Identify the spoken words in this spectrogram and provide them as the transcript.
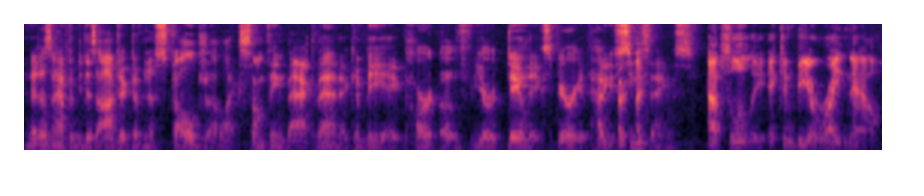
and it doesn't have to be this object of nostalgia like something back then it can be a part of your daily experience how you see I- things Absolutely. It can be a right now.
